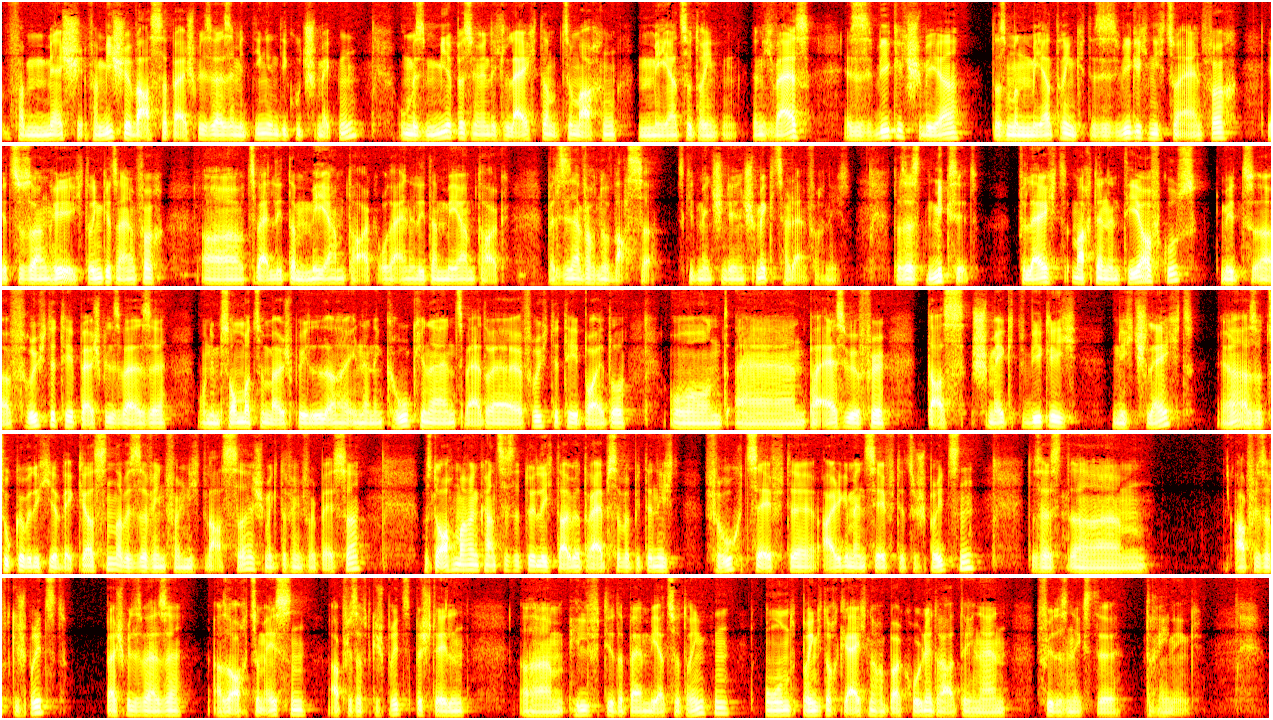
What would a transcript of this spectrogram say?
vermische, vermische Wasser beispielsweise mit Dingen, die gut schmecken, um es mir persönlich leichter zu machen, mehr zu trinken. Denn ich weiß, es ist wirklich schwer, dass man mehr trinkt. Es ist wirklich nicht so einfach, jetzt zu sagen, hey, ich trinke jetzt einfach äh, zwei Liter mehr am Tag oder einen Liter mehr am Tag, weil es ist einfach nur Wasser. Es gibt Menschen, denen schmeckt es halt einfach nicht. Das heißt, mix it. Vielleicht macht ihr einen Teeaufguss mit äh, Früchtetee beispielsweise und im Sommer zum Beispiel äh, in einen Krug hinein zwei, drei Früchteteebeutel und ein paar Eiswürfel. Das schmeckt wirklich nicht schlecht. Ja, also Zucker würde ich hier weglassen, aber es ist auf jeden Fall nicht Wasser, es schmeckt auf jeden Fall besser. Was du auch machen kannst, ist natürlich, da übertreibst aber bitte nicht, Fruchtsäfte, allgemein Säfte zu spritzen. Das heißt, ähm, Apfelsaft gespritzt beispielsweise, also auch zum Essen, Apfelsaft gespritzt bestellen ähm, hilft dir dabei mehr zu trinken und bringt auch gleich noch ein paar Kohlenhydrate hinein für das nächste Training.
